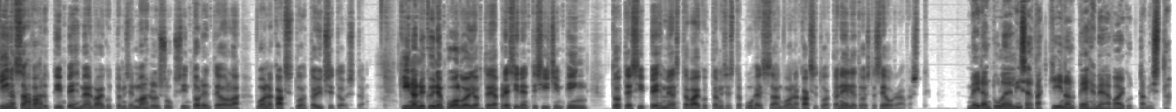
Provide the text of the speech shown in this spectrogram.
Kiinassa havahduttiin pehmeän vaikuttamisen mahdollisuuksiin todenteolla vuonna 2011. Kiinan nykyinen puoluejohtaja presidentti Xi Jinping totesi pehmeästä vaikuttamisesta puheessaan vuonna 2014 seuraavasti. Meidän tulee lisätä Kiinan pehmeää vaikuttamista,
